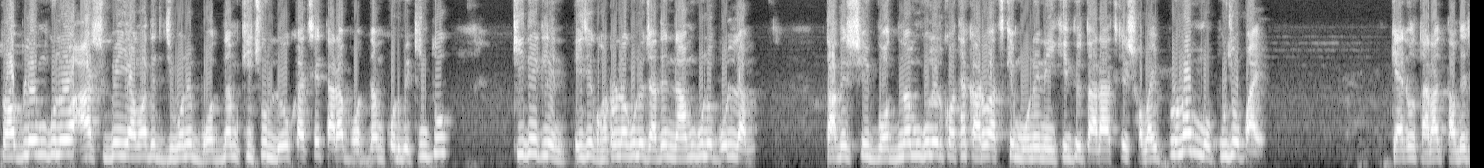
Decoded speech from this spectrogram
প্রবলেমগুলো আসবেই, আমাদের জীবনে বদনাম কিছু লোক আছে, তারা বদনাম করবে। কিন্তু কি দেখলেন? এই যে ঘটনাগুলো, যাদের নামগুলো বললাম তাদের সেই বদনামগুলোর কথা কারও আজকে মনে নেই, কিন্তু তারা আজকে সবাই প্রণম্য পুজো পায়। কেন? তারা তাদের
